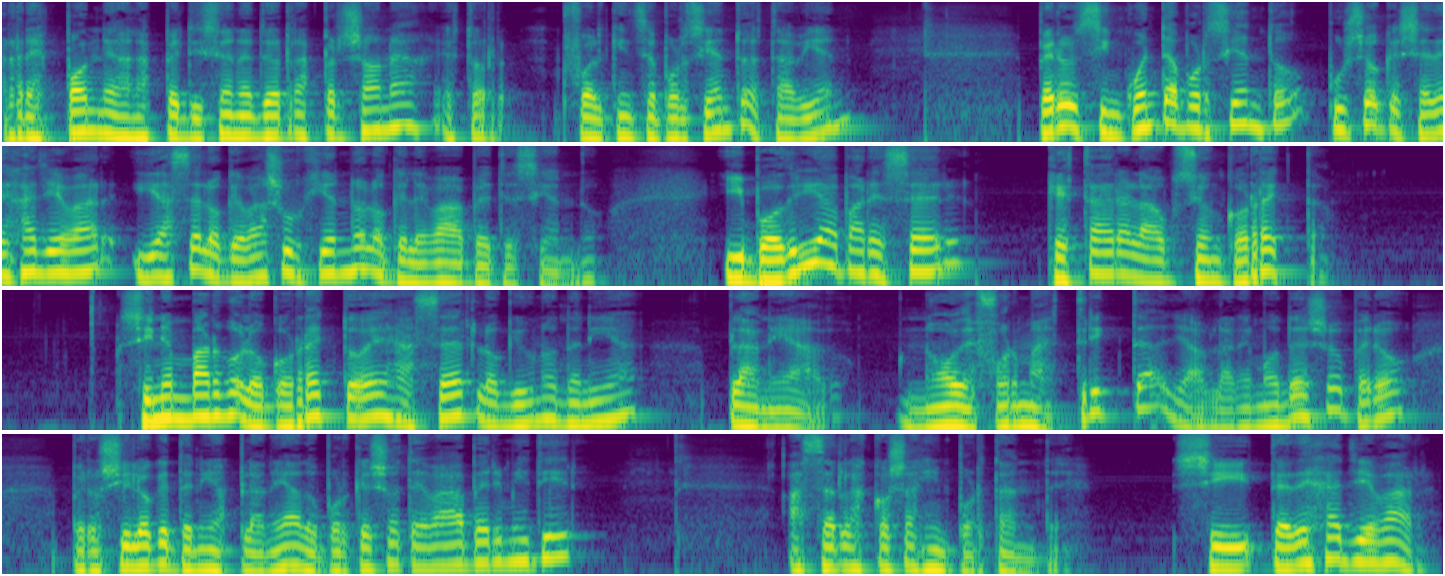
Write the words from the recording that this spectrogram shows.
respondes a las peticiones de otras personas, esto fue el 15%, está bien, pero el 50% puso que se deja llevar y hace lo que va surgiendo, lo que le va apeteciendo. Y podría parecer que esta era la opción correcta. Sin embargo, lo correcto es hacer lo que uno tenía planeado. No de forma estricta, ya hablaremos de eso, pero, pero sí lo que tenías planeado, porque eso te va a permitir hacer las cosas importantes. Si te dejas llevar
